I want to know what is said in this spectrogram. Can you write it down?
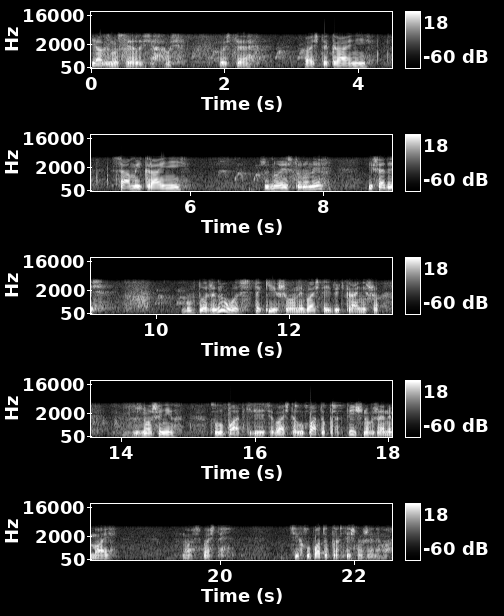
Як зносилися. Ось, ось це, бачите, крайній, самий крайній з одної сторони. І ще десь був теж. Ну, ось такі, що вони, бачите, йдуть крайні, що зношені лопатки, дивіться, бачите, лопаток практично вже немає. Ну, ось, бачите, цих лопаток практично вже нема.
